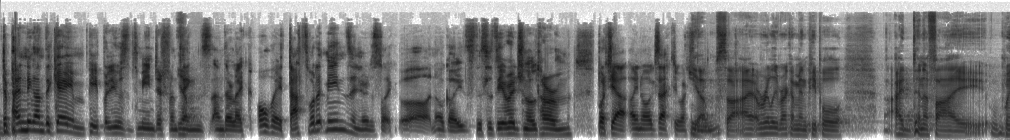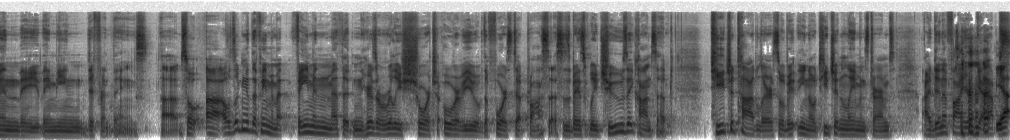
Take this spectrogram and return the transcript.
depending on the game, people use it to mean different things, and they're like, "Oh wait, that's what it means," and you're just like, "Oh no, guys, this is the original term." But yeah, I know exactly what you yep. mean. So I really recommend people identify when they, they mean different things. Uh, so uh, I was looking at the Feynman, Feynman method, and here's a really short overview of the four step process. Is basically choose a concept, teach a toddler, so you know, teach it in layman's terms, identify your gaps, yeah.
